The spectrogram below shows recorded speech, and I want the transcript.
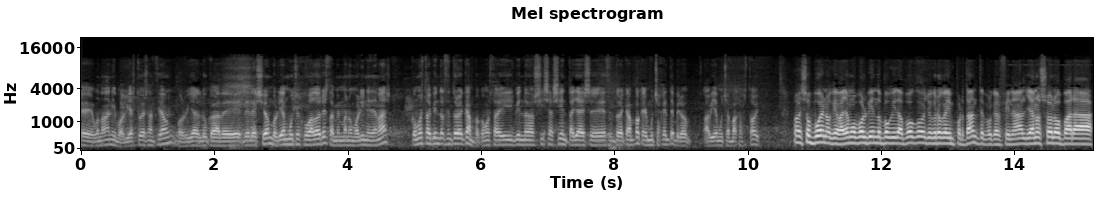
Eh, bueno, Dani, volvías tú de sanción, volvía Luca de, lesión, volvían muchos jugadores, también Manu Molina y demás. ¿Cómo estás viendo el centro del campo? ¿Cómo estáis viendo si se asienta ya ese centro del campo? Que hay mucha gente, pero había muchas bajas hasta hoy. Eso es bueno, que vayamos volviendo poquito a poco, yo creo que es importante, porque al final ya no solo para,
